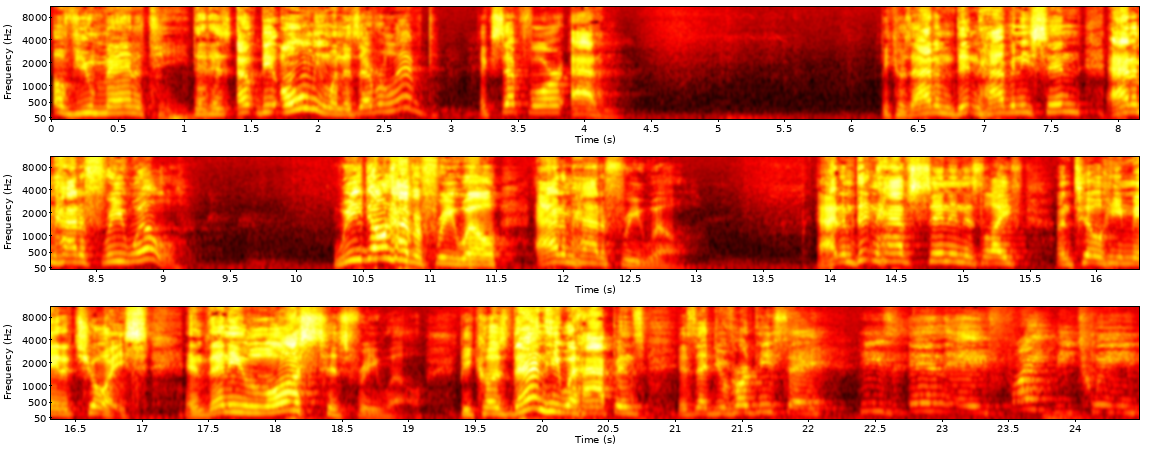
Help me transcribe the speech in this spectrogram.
of humanity that has uh, the only one that's ever lived, except for Adam. Because Adam didn't have any sin, Adam had a free will. We don't have a free will, Adam had a free will. Adam didn't have sin in his life until he made a choice, and then he lost his free will. Because then he what happens is that you've heard me say he's in a fight between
